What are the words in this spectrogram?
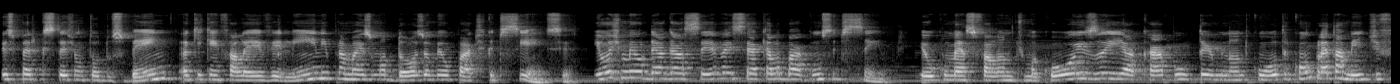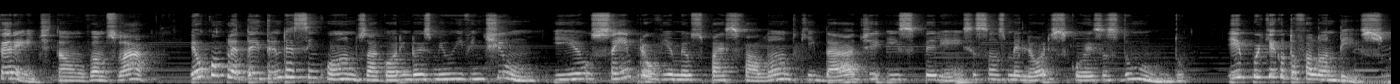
Eu espero que estejam todos bem. Aqui quem fala é Eveline para mais uma dose homeopática de ciência. E hoje meu DHC vai ser aquela bagunça de sempre. Eu começo falando de uma coisa e acabo terminando com outra completamente diferente. Então, vamos lá? Eu completei 35 anos agora em 2021 e eu sempre ouvia meus pais falando que idade e experiência são as melhores coisas do mundo. E por que, que eu estou falando isso?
